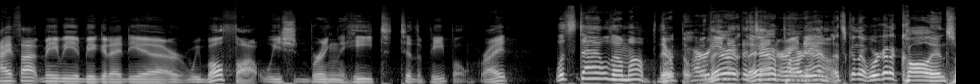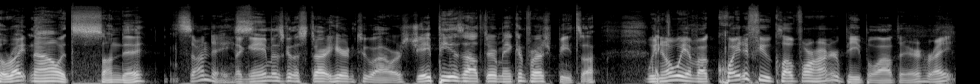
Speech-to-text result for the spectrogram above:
I thought maybe it'd be a good idea, or we both thought we should bring the heat to the people, right? Let's dial them up. They're partying They're- at the they're tent right partying. now. It's gonna we're gonna call in. So right now it's Sunday. It's Sunday. The game is gonna start here in two hours. JP is out there making fresh pizza. We know we have a, quite a few Club 400 people out there, right?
